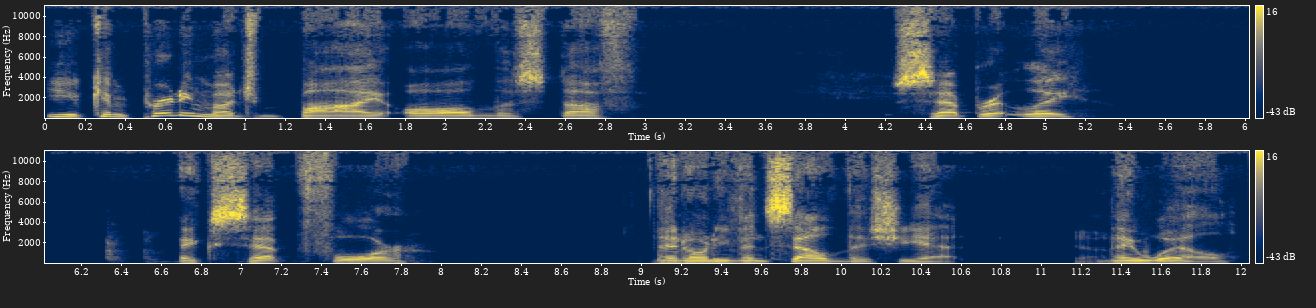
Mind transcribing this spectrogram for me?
you can pretty much buy all the stuff separately, except for they don't even sell this yet. Yeah. They will,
